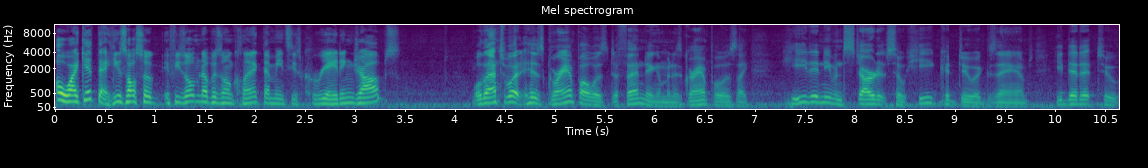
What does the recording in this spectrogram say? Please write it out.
Oh, I get that. He's also if he's opened up his own clinic, that means he's creating jobs. Well, that's what his grandpa was defending him, and his grandpa was like, he didn't even start it so he could do exams. He did it to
